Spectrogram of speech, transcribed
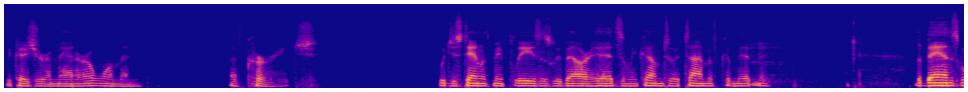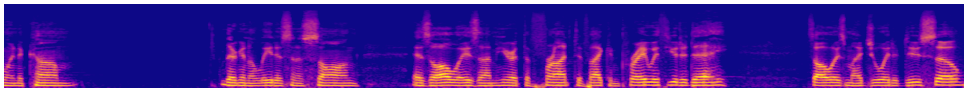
Because you're a man or a woman of courage. Would you stand with me, please, as we bow our heads and we come to a time of commitment? The band's going to come. They're going to lead us in a song. As always, I'm here at the front. If I can pray with you today, it's always my joy to do so.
